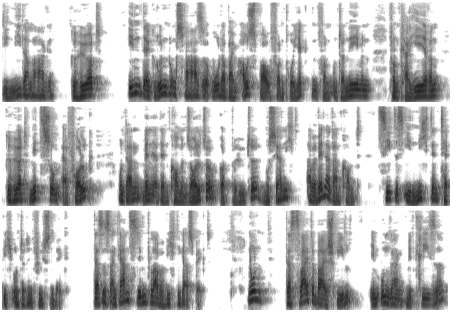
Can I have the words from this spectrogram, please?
die Niederlage gehört in der Gründungsphase oder beim Ausbau von Projekten, von Unternehmen, von Karrieren gehört mit zum Erfolg. Und dann, wenn er denn kommen sollte, Gott behüte, muss ja nicht, aber wenn er dann kommt, zieht es ihn nicht den Teppich unter den Füßen weg. Das ist ein ganz simpler, aber wichtiger Aspekt. Nun, das zweite Beispiel im Umgang mit Krise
